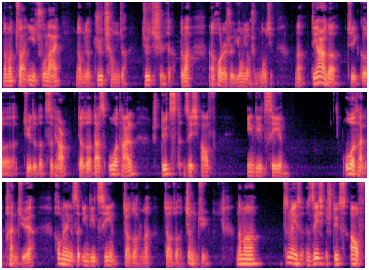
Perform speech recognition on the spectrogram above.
那么转译出来，那我们就支撑着、支持着，对吧？呃，或者是拥有什么东西。那第二个这个句子的词条。叫做 Das Urteil stützt sich auf Indizien。Urteil 判决后面那个词 Indizien 叫做什么？叫做证据。那么字面意思，this stützt auf。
